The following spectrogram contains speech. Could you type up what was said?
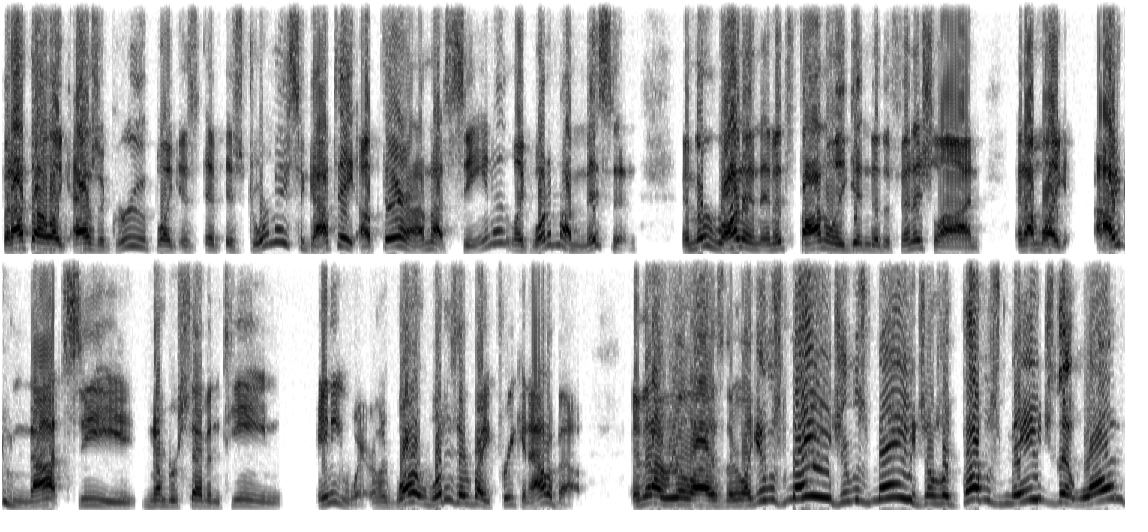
But I thought, like, as a group, like, is is Derma Sotogake up there and I'm not seeing it? Like, what am I missing? And they're running, and it's finally getting to the finish line, and I'm like, I do not see number 17 anywhere. Like, what what is everybody freaking out about? And then I realized they're like, it was Mage, it was Mage. I was like, that was Mage that won.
